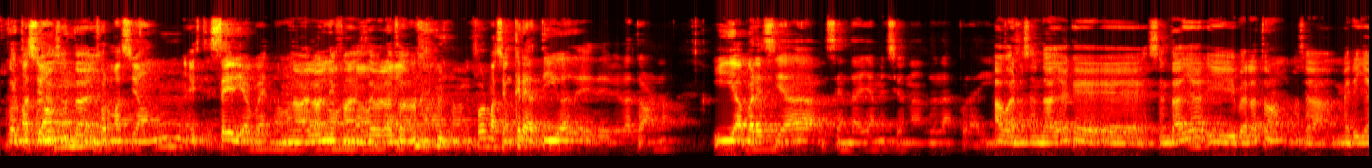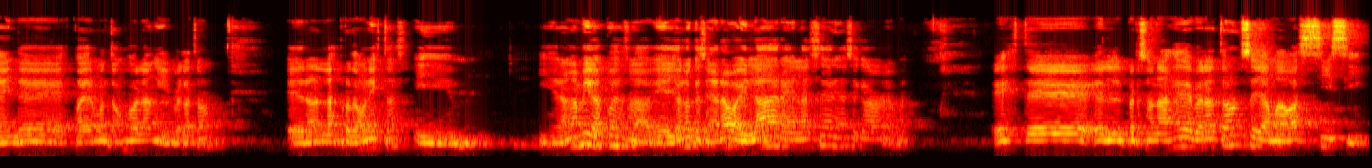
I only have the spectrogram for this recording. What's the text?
información, información este, seria, pues, ¿no? No, el OnlyFans de Bella no, Thorne. no, no, información creativa de, de Bella Thorne, ¿no? Y aparecía Zendaya mencionándola por ahí. Ah, bueno, Zendaya, que, eh, Zendaya y Bella Thorne, o sea, Mary Jane de Spider-Man, Tom Holland y Bella Thorne, eran las protagonistas y, y eran amigas, pues, y ellas lo que hacían era bailar en la serie, así que, bueno. Este, el personaje de Bella Thorne se llamaba Sissy.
